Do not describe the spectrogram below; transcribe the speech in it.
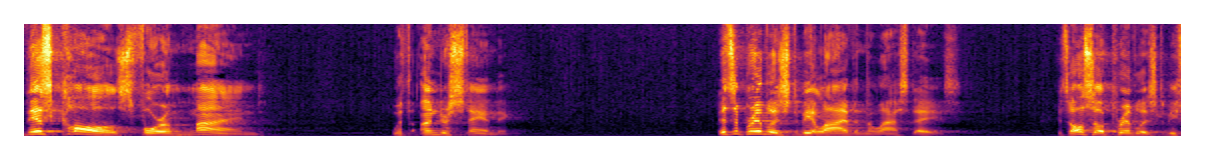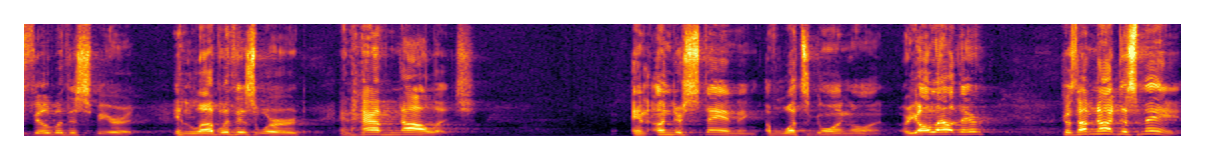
this calls for a mind with understanding. It's a privilege to be alive in the last days. It's also a privilege to be filled with His Spirit, in love with His Word, and have knowledge and understanding of what's going on. Are y'all out there? Because I'm not dismayed.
